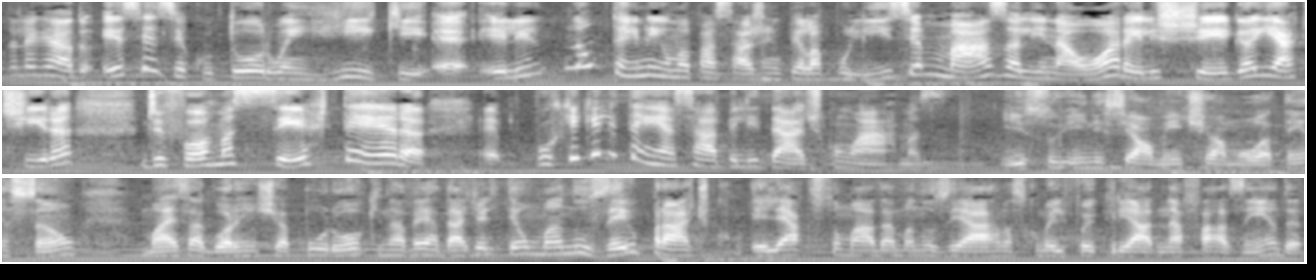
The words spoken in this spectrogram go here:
Delegado, esse executor, o Henrique, é, ele não tem nenhuma passagem pela polícia, mas ali na hora ele chega e atira de forma certeira. É, por que, que ele tem essa habilidade com armas? Isso inicialmente chamou atenção, mas agora a gente apurou que, na verdade, ele tem um manuseio prático. Ele é acostumado a manusear armas como ele foi criado na fazenda.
